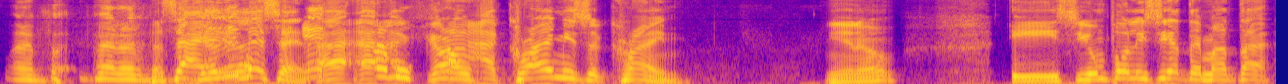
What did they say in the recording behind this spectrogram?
Bueno, pe- pero O sea, listen, a crime is a crime, you know? Y si un policía te mata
